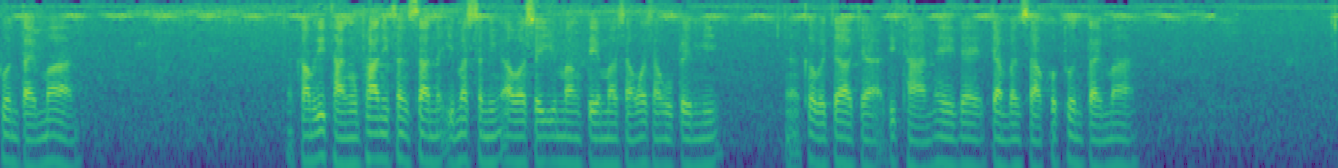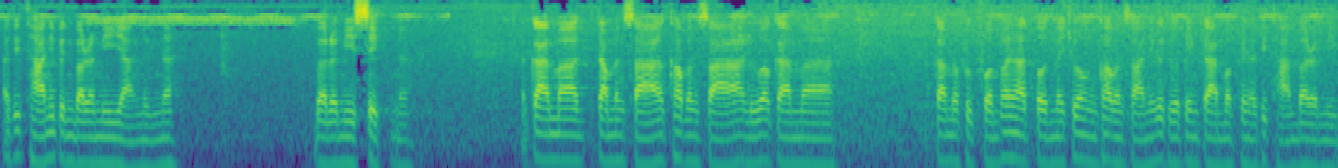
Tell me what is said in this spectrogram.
ถ้วนไตรมาสคำอธิษฐานของพระนี่สั้นๆนะอิมัสมิงอาวาเซอิมังเตมาสังวสังอุเปมิข้าพเจ้าจะอธิษฐานให้ได้จำพรรษาครบถ้วนไตรมาสอธิษฐานนี่เป็นบารมีอย่างหนึ่งนะ บารมีสิบนะการมาจำพรรษาเข้าพรรษาหรือว่าการมา การมาฝึกฝนพัฒนาตนในช่วงข้าพรรษานี้ก็ถือเป็นการบำเพ็ญอธิษฐานบารมี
